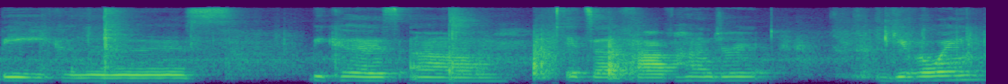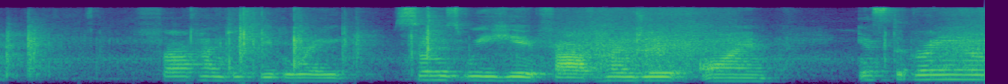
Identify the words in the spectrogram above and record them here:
because because um it's a 500 giveaway. 500 giveaway. As soon as we hit 500 on instagram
